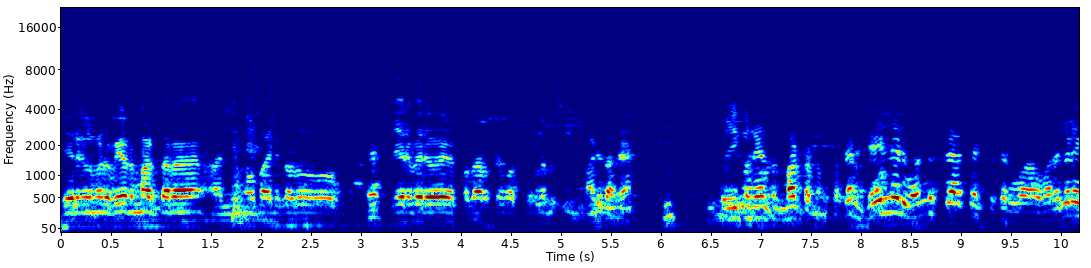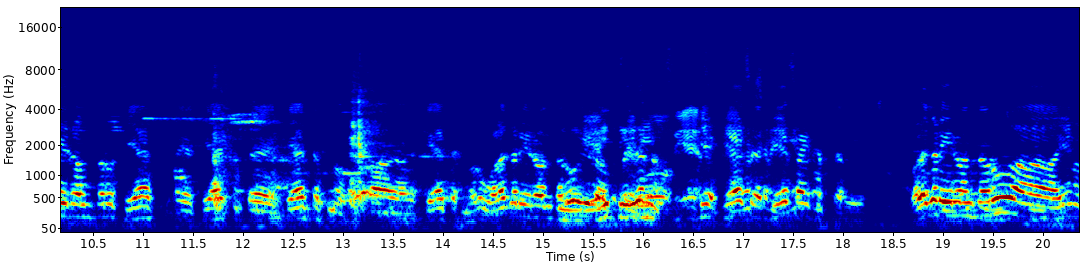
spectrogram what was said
ಜೈಲುಗಳ ಮೇಲೆ ರೇಡ್ ಮಾಡ್ತಾರ. ಅಲ್ಲಿ ಮೊಬೈಲ್ಗಳು ಬೇರೆ ಬೇರೆ ಪದಾರ್ಥ ವಸ್ತುಗಳನ್ನು ಸೀಲ್ ಮಾಡಿದ್ದಾರೆ. ಈಗ ನಿಯಂತ್ರಣ ಮಾಡ್ತಾರೆ ನಮ್ಮ ಸರ್ಕಾರ ಜೈಲಿನಲ್ಲಿ ಒಂದು ಕ್ರಾಸ್ ಆಗ್ತದೆ ಸರ್ ಹೊರಗಡೆ ಇರುವಂತರು ಸಿಯಾಸತ್ನವರು ಸಿಯಾಸತ್ನವರು ಒಳಗಡೆ ಇರುವಂತರು ಒಳಗಡೆ ಇರುವಂತರು ಏನು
